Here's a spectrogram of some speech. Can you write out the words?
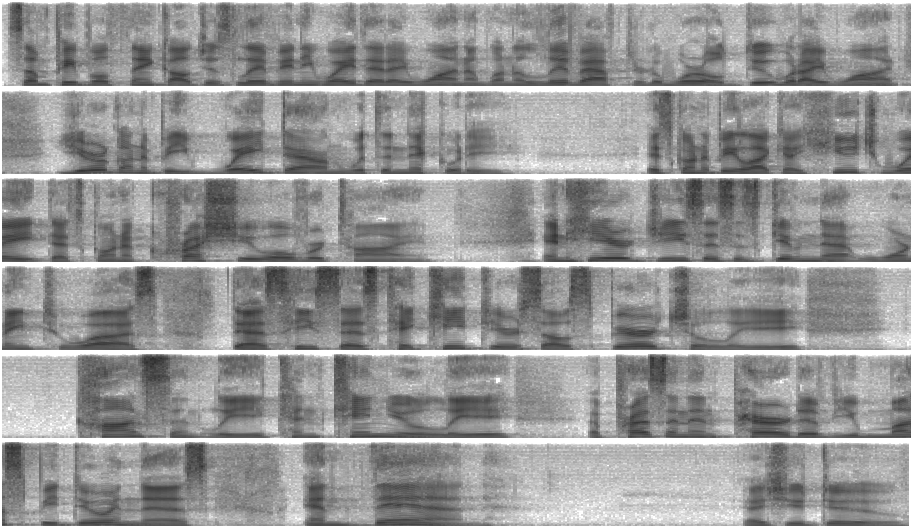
Some people think I'll just live any way that I want. I'm going to live after the world, do what I want. You're going to be weighed down with iniquity. It's going to be like a huge weight that's going to crush you over time. And here Jesus is giving that warning to us as he says, Take heed to yourself spiritually, constantly, continually, a present imperative. You must be doing this. And then, as you do,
